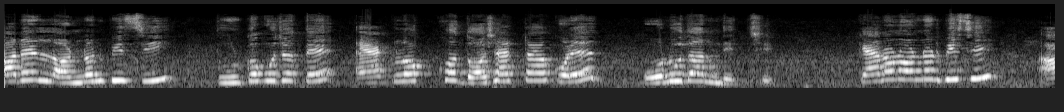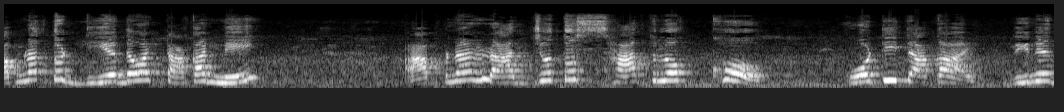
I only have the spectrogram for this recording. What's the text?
এবারের লন্ডন পিসি দুর্গাপুজোতে এক লক্ষ দশ হাজার টাকা করে অনুদান দিচ্ছে। কেন লন্ডন পিসি আপনার তো দিয়ে দেওয়ার টাকা নেই। আপনার রাজ্য তো সাত লক্ষ কোটি টাকায় ঋণের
